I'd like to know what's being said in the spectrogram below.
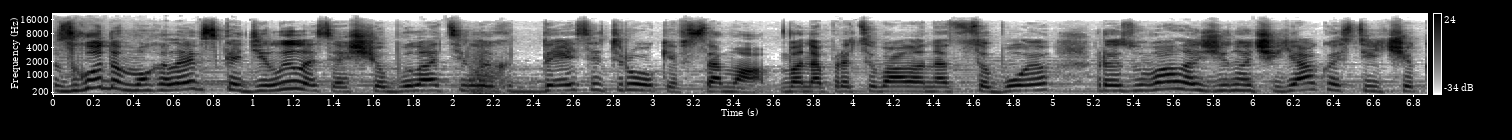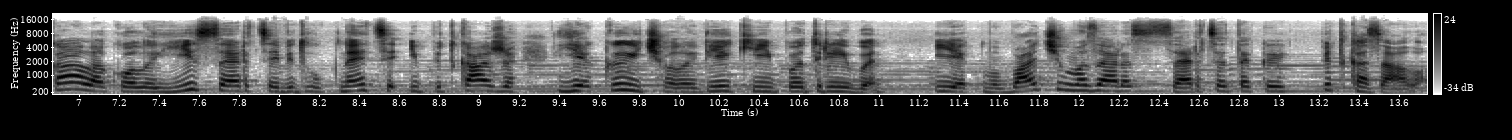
Згодом Могилевська ділилася, що була цілих 10 років сама. Вона працювала над собою, розвивала жіночі якості і чекала, коли її серце відгукнеться і підкаже, який чоловік їй потрібен. І як ми бачимо зараз, серце таки підказало.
